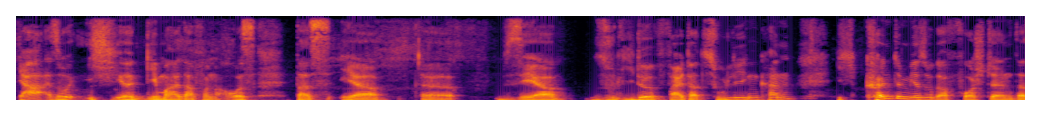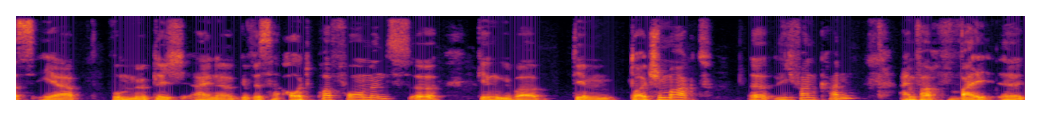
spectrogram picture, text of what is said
Ja, also ich äh, gehe mal davon aus, dass er äh, sehr solide weiter zulegen kann. Ich könnte mir sogar vorstellen, dass er womöglich eine gewisse Outperformance äh, gegenüber dem deutschen Markt äh, liefern kann. Einfach weil äh,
